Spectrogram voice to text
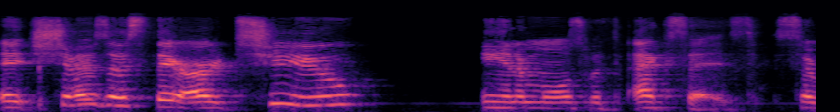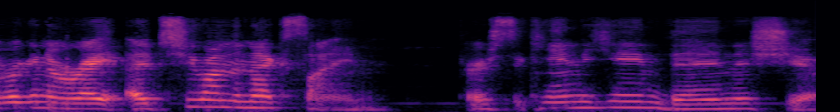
it shows us there are two animals with X's. So we're gonna write a two on the next line. First a candy cane, then a shoe.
